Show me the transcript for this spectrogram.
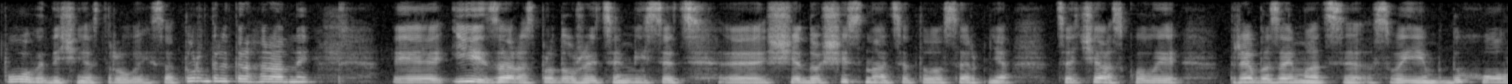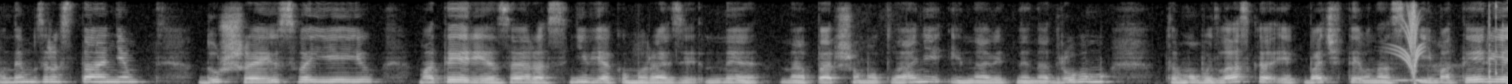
По ведичній астрології Сатурн ретроградний. Е, І зараз продовжується місяць е, ще до 16 серпня. Це час, коли треба займатися своїм духовним зростанням, душею своєю. Матерія зараз ні в якому разі не на першому плані і навіть не на другому. Тому, будь ласка, як бачите, у нас і матерія,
